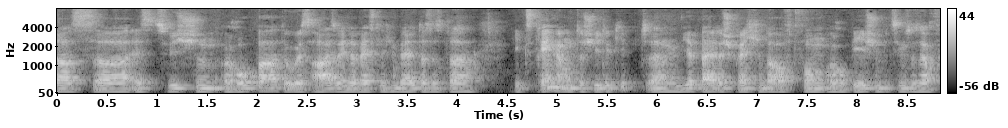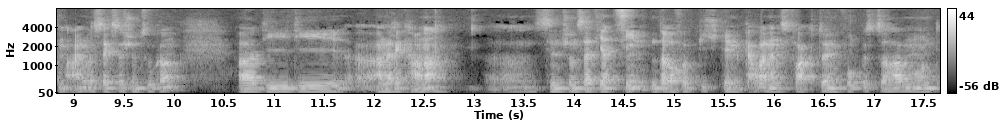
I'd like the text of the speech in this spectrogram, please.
dass äh, es zwischen Europa, der USA, also in der westlichen Welt, dass es da extreme Unterschiede gibt. Ähm, wir beide sprechen da oft vom europäischen beziehungsweise auch vom anglosächsischen Zugang. Äh, die, die Amerikaner äh, sind schon seit Jahrzehnten darauf erpicht, den Governance-Faktor im Fokus zu haben und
